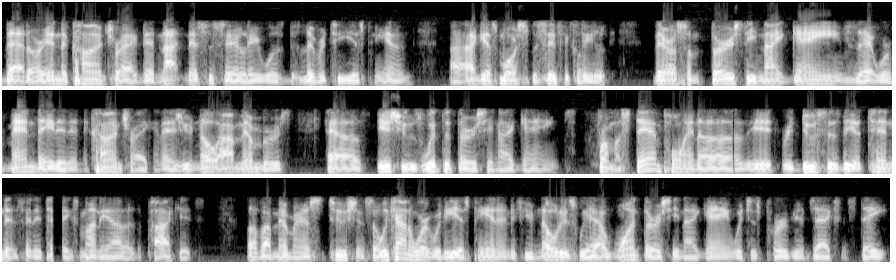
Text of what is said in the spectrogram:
that are in the contract that not necessarily was delivered to ESPN. I guess more specifically, there are some Thursday night games that were mandated in the contract. And as you know, our members have issues with the Thursday night games from a standpoint of it reduces the attendance and it takes money out of the pockets of our member institutions. So we kind of work with ESPN, and if you notice, we have one Thursday night game, which is and Jackson State,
